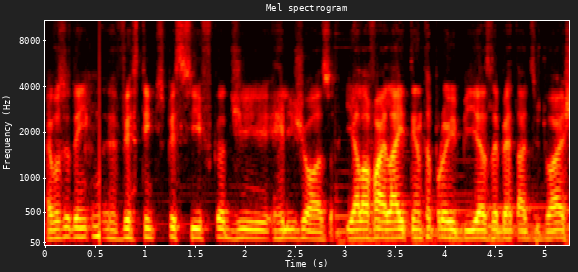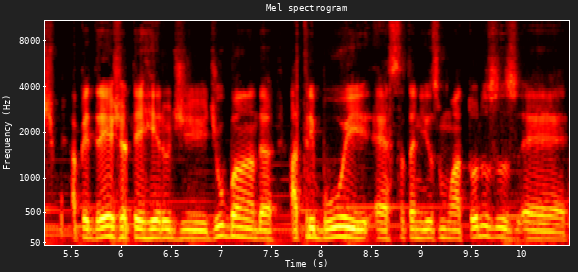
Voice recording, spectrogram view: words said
Aí você tem uma vertente específica de religiosa. E ela vai lá e tenta proibir as liberdades individuais. Tipo, apedreja terreiro de, de Ubanda, atribui é, satanismo a todos os, é,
